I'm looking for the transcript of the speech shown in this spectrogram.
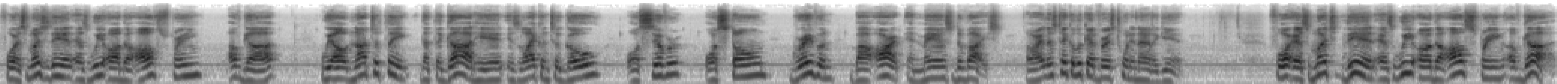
for as much then as we are the offspring of God, we ought not to think that the Godhead is like unto gold or silver or stone graven by art and man's device. All right, let's take a look at verse 29 again. For as much then as we are the offspring of God,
